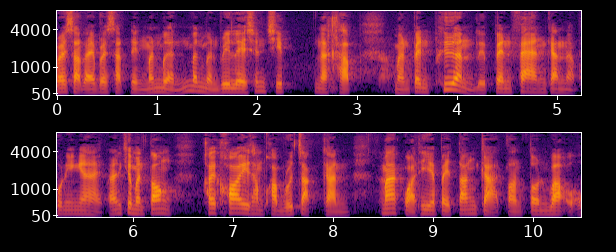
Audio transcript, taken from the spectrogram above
บริษัทใดบริษัทหนึ่งมันเหมือนมันเหมือน relationship นะครับเหมือนเป็นเพื่อนหรือเป็นแฟนกันนะพูดง่ายๆเพราะฉะนั้นคือมันต้องค่อยๆทำความรู้จักกันมากกว่าที่จะไปตั้งกาดตอนต้นว่าโอ้โห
